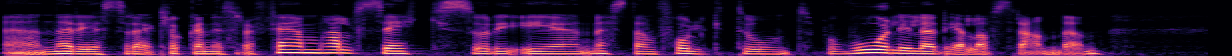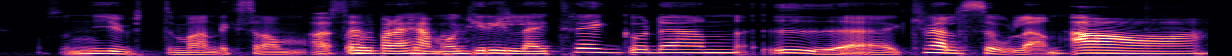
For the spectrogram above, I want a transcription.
När det är sådär, klockan är sådär fem, halv sex och det är nästan folktomt på vår lilla del av stranden. Och så njuter man liksom. och sen bara hem och grilla i trädgården i kvällssolen. Ja.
